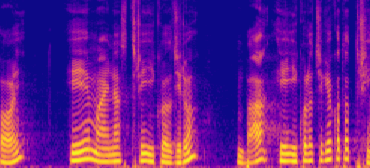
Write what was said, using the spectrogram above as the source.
হয় a minus three equal zero বা এ ইকুয়াল হচ্ছে গিয়ে কত? থ্রি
